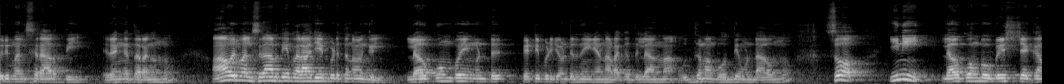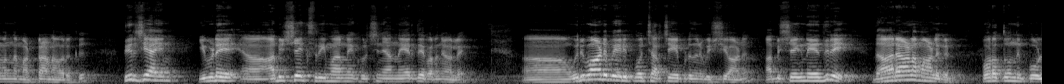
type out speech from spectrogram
ഒരു മത്സരാർത്ഥി രംഗത്തിറങ്ങുന്നു. ആ ഒരു മത്സരാർത്ഥിയെ പരാജയപ്പെടുത്തണമെങ്കിൽ ലവ് കോംബോയും കൊണ്ട് കെട്ടിപ്പിടിച്ചുകൊണ്ടിരുന്ന് കഴിഞ്ഞാൽ നടക്കത്തില്ല എന്ന ഉദ്ധമ ബോധ്യം ഉണ്ടാവുന്നു സോ ഇനി ലവ് കോംബോ ഉപേക്ഷിച്ചേക്കാമെന്ന മട്ടാണ് അവർക്ക്. തീർച്ചയായും ഇവിടെ അഭിഷേക് ശ്രീമാറിനെ കുറിച്ച് ഞാൻ നേരത്തെ പറഞ്ഞ പോലെ ഒരുപാട് പേരിപ്പോൾ ചർച്ച ചെയ്യപ്പെടുന്ന ഒരു വിഷയമാണ്. അഭിഷേകിനെതിരെ ധാരാളം ആളുകൾ പുറത്തുനിന്ന് ഇപ്പോൾ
